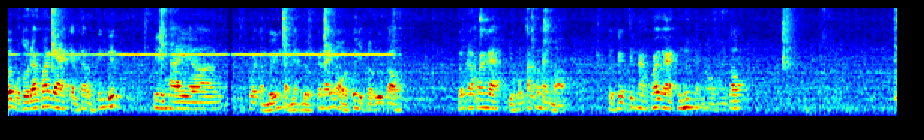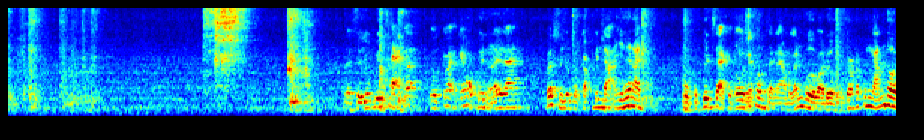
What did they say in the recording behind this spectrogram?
Với bộ tôi đã khóa ga kèm theo một tiếng bếp khi hai ờ, uh, que cảm biến cảm nhận được cái đáy nồi có nhiệt độ yêu cầu. Bếp đã khóa ga dù công tắc vẫn đang mở. Thực hiện chức năng khóa ga khi nước cạnh nồi thành công để sử dụng pin sạc á các bạn kéo hộp pin ở đây ra. Bếp sử dụng một cặp pin đại như thế này. Một cục pin sạc của tôi sẽ không thể nào mà gắn vừa vào được cho nó cũng ngắn thôi.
